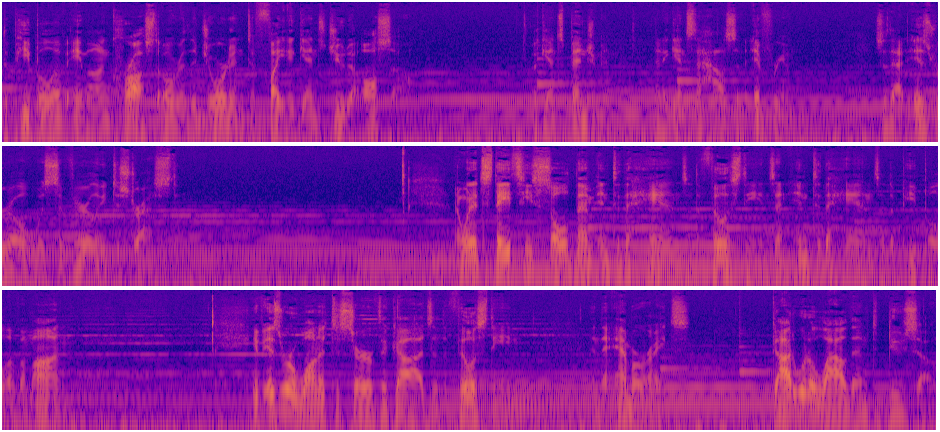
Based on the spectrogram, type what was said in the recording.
the people of Ammon crossed over the Jordan to fight against Judah also, against Benjamin, and against the house of Ephraim, so that Israel was severely distressed. And when it states he sold them into the hands of the Philistines and into the hands of the people of Ammon, if Israel wanted to serve the gods of the Philistine and the Amorites, God would allow them to do so.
